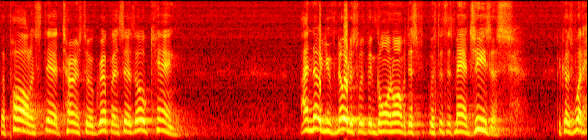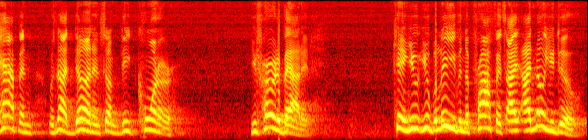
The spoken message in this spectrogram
But Paul instead turns to Agrippa and says, Oh, king, I know you've noticed what's been going on with this, with this, this man Jesus, because what happened was not done in some deep corner. You've heard about it. King, you, you believe in the prophets. I, I know you do.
